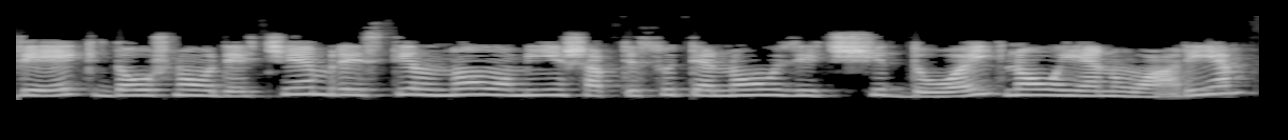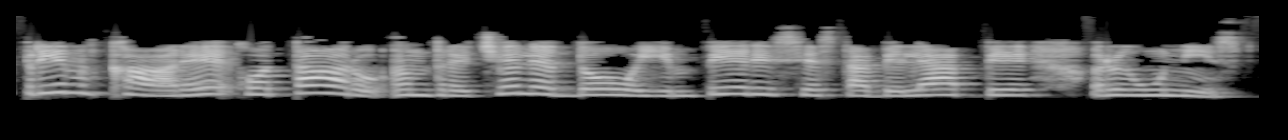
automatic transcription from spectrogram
vechi, 29 decembrie, stil nou 1792, 9 ianuarie, prin care hotarul între cele două două imperii se stabilea pe Râunis.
